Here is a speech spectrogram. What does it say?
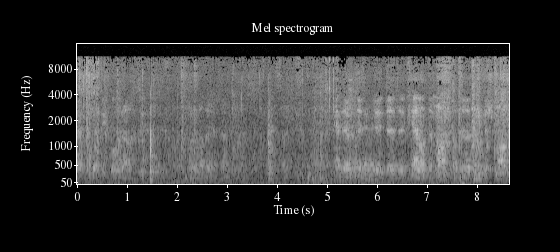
have to go people around see one another. And the the, the, the, the calendar month of the English month,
